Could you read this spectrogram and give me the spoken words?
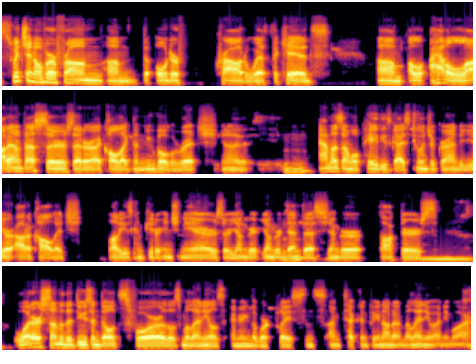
Switching over from um, the older crowd with the kids, um, I have a lot of investors that are I call like the nouveau rich. You know, mm-hmm. Amazon will pay these guys two hundred grand a year out of college. A lot of these computer engineers or younger younger mm-hmm. dentists, younger doctors what are some of the do's and don'ts for those millennials entering the workplace since i'm technically not a millennial anymore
